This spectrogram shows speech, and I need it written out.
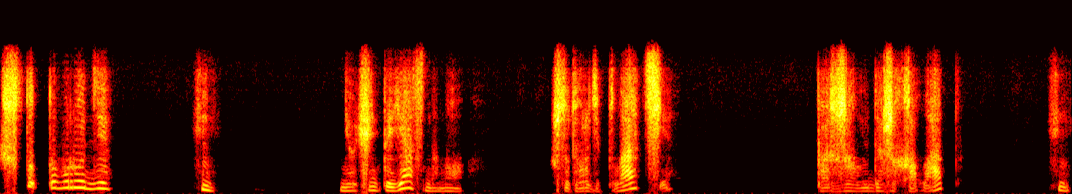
Что-то вроде... Хм, не очень-то ясно, но что-то вроде платья пожалуй, даже халат. Хм,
